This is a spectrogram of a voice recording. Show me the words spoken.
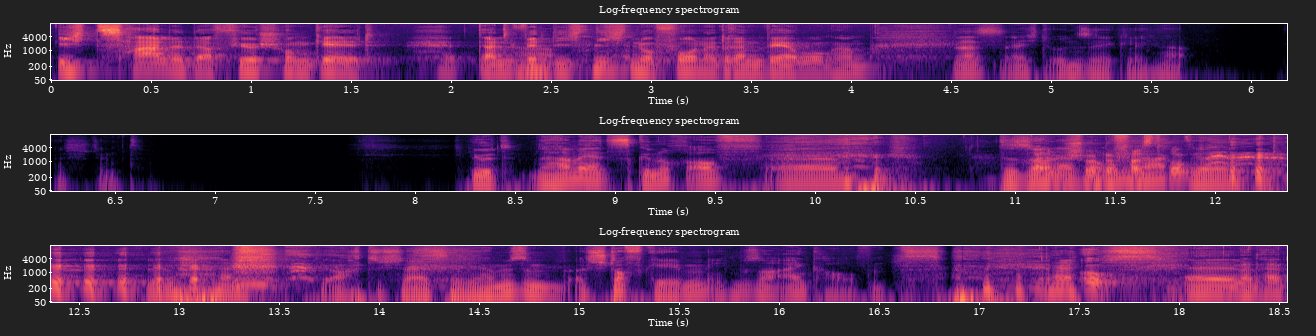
Ich zahle dafür schon Geld. Dann ja. will ich nicht nur vorne dran Werbung haben. Das ist echt unsäglich, ja. Das stimmt. Gut, da haben wir jetzt genug auf Das soll schon fast rum. ach du Scheiße, wir müssen Stoff geben. Ich muss noch einkaufen. oh, ähm,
